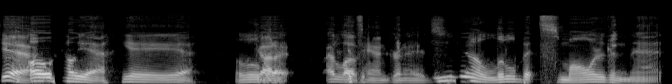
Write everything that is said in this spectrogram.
Yeah, Oh hell yeah, yeah, yeah, yeah, yeah. A little got bit. it. I love It's- hand grenades. even a little bit smaller than that.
